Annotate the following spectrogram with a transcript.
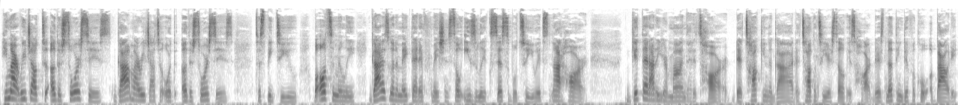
He might reach out to other sources. God might reach out to other sources to speak to you. But ultimately, God is going to make that information so easily accessible to you. It's not hard. Get that out of your mind that it's hard. That talking to God, that talking to yourself is hard. There's nothing difficult about it.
